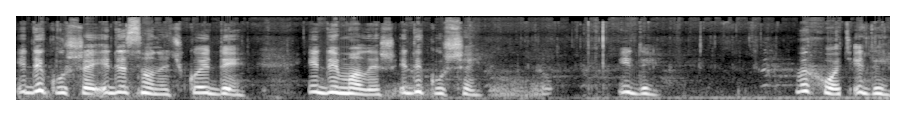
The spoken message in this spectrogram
Іди кушай, іди, сонечко, іди. Іди, малиш, іди кушай. Іди. Виходь, іди.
